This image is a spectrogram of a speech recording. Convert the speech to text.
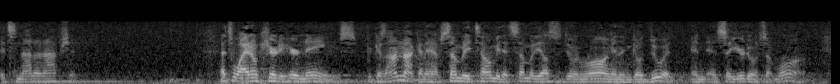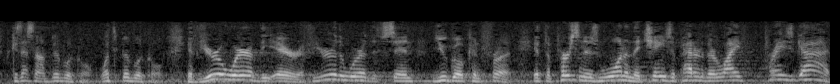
It's not an option. That's why I don't care to hear names, because I'm not going to have somebody tell me that somebody else is doing wrong and then go do it and, and say you're doing something wrong. Because that's not biblical. What's biblical? If you're aware of the error, if you're aware of the sin, you go confront. If the person is won and they change the pattern of their life, praise God.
